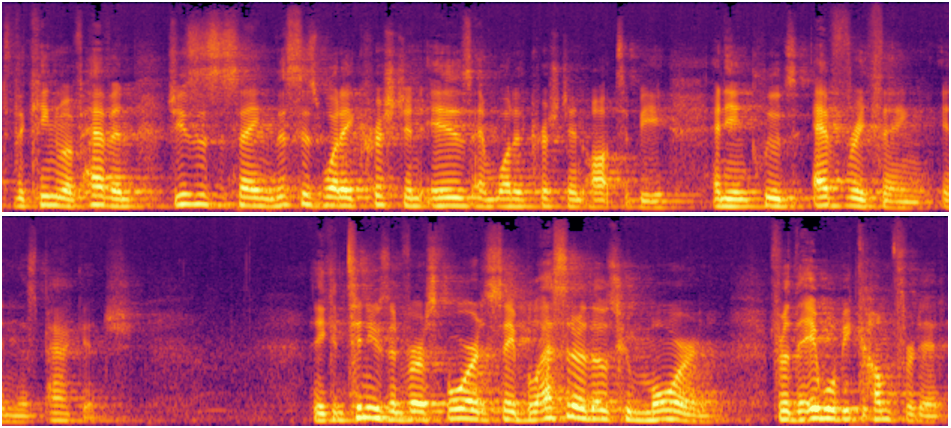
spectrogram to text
to the kingdom of heaven. Jesus is saying this is what a Christian is and what a Christian ought to be, and he includes everything in this package. And he continues in verse 4 to say, Blessed are those who mourn, for they will be comforted.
